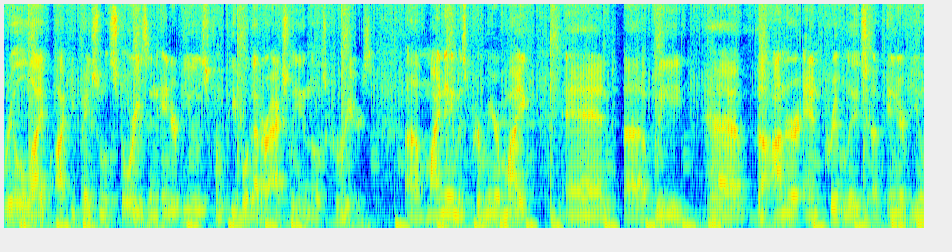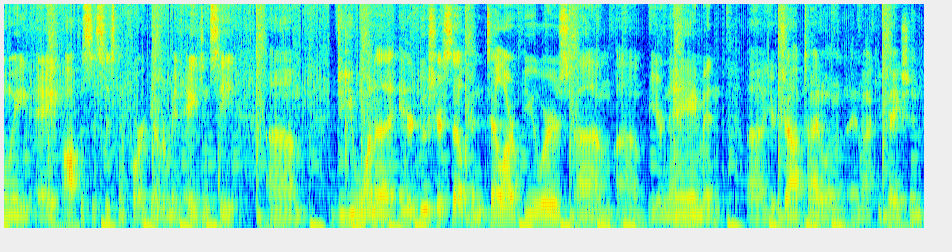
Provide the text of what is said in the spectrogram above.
real life occupational stories and interviews from people that are actually in those careers. Um, my name is Premier Mike, and uh, we have the honor and privilege of interviewing a office assistant for a government agency. Um, do you want to introduce yourself and tell our viewers um, um, your name and uh, your job title and, and occupation?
